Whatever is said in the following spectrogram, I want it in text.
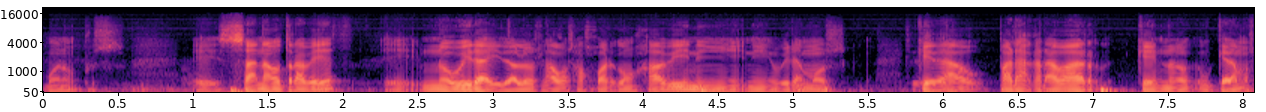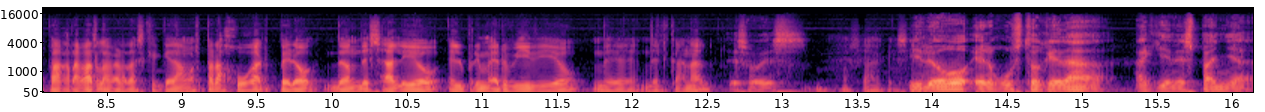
bueno, pues eh, sana otra vez, eh, no hubiera ido a los lagos a jugar con Javi, ni, ni hubiéramos quedado para grabar, que no quedamos para grabar, la verdad es que quedamos para jugar, pero de donde salió el primer vídeo de- del canal. Eso es. O sea que sí. Y luego el gusto que da aquí en España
